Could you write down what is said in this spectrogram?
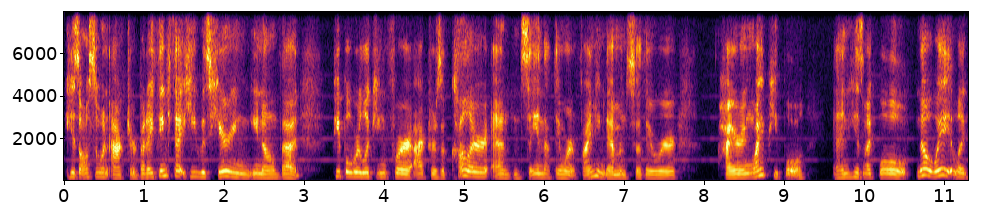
he's also an actor. But I think that he was hearing, you know, that people were looking for actors of color and saying that they weren't finding them, and so they were hiring white people. And he's like, well, no, wait, like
